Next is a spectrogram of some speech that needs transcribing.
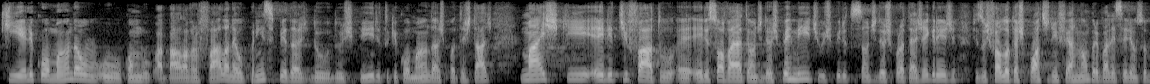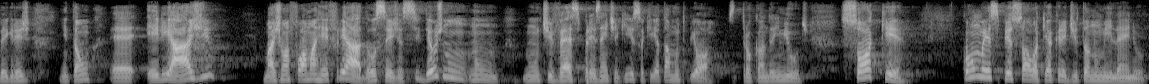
que ele comanda o, o como a palavra fala, né, o príncipe da, do, do, espírito que comanda as potestades, mas que ele de fato é, ele só vai até onde Deus permite. O Espírito Santo de Deus protege a igreja. Jesus falou que as portas do inferno não prevaleceriam sobre a igreja. Então é, ele age mas de uma forma refriada. Ou seja, se Deus não, não, não tivesse presente aqui, isso aqui ia estar muito pior, trocando em miúdos. Só que, como esse pessoal aqui acredita no milênio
